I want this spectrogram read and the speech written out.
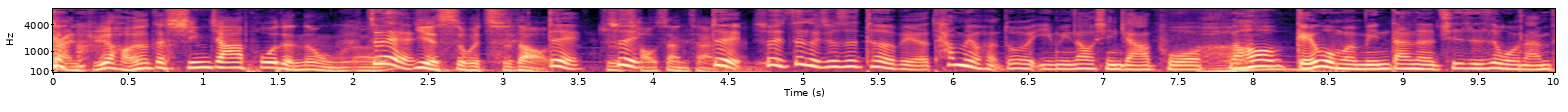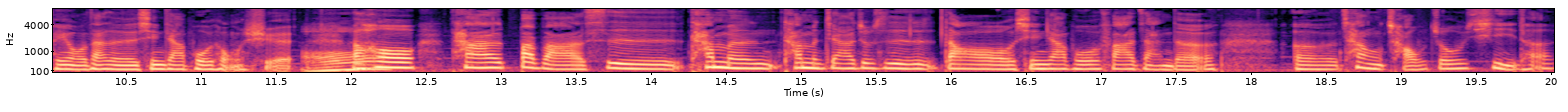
感觉好像在新加坡的那种、呃、对。夜市会吃到，对，就是潮汕菜，对，所以这个就是特别，他们有很多人移民到新加坡，啊、然后给我们名单。单的其实是我男朋友他的新加坡同学，哦、然后他爸爸是他们他们家就是到新加坡发展的，呃，唱潮州戏的，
